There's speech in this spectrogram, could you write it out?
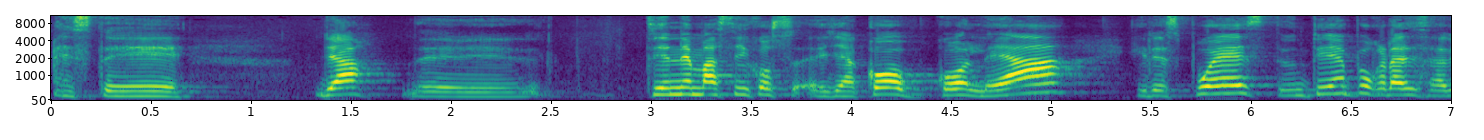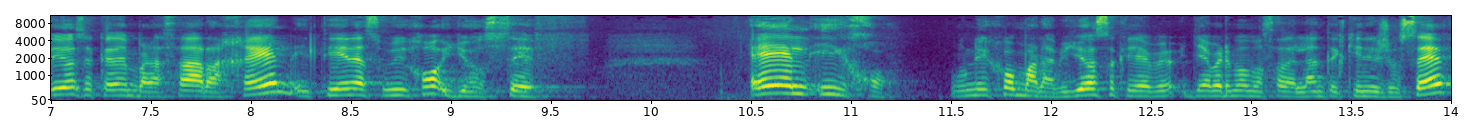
este, ya, eh, tiene más hijos eh, Jacob con Lea, y después de un tiempo, gracias a Dios, se queda embarazada Rachel y tiene a su hijo Yosef. El hijo, un hijo maravilloso que ya, veremos más adelante quién es Yosef.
